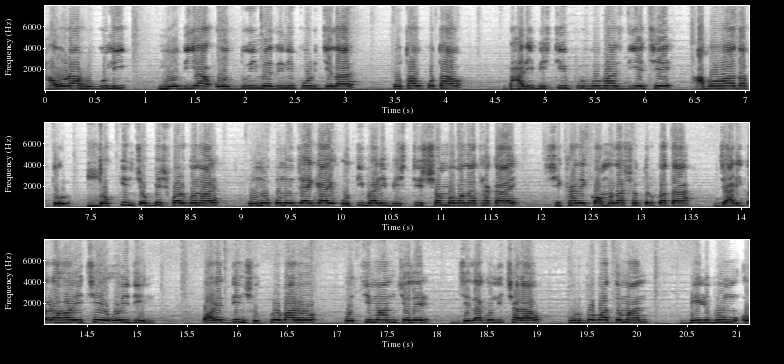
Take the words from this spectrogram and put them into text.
হাওড়া, হুগলি, নদিয়া ও দুই মেদিনীপুর জেলার কোথাও কোথাও ভারী বৃষ্টির পূর্বাভাস দিয়েছে আবহাওয়া দপ্তর। দক্ষিণ চব্বিশ পরগনার কোনো কোনো জায়গায় অতি ভারী বৃষ্টির সম্ভাবনা থাকায় সেখানে কমলা সতর্কতা জারি করা হয়েছে ওই দিন। পরের দিন শুক্রবারও পশ্চিমাঞ্চলের জেলাগুলি ছাড়াও পূর্ব বর্ধমান, বীরভূম ও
